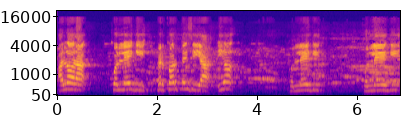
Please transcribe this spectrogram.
Allora, colleghi, per cortesia, io... Colleghi, colleghi...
